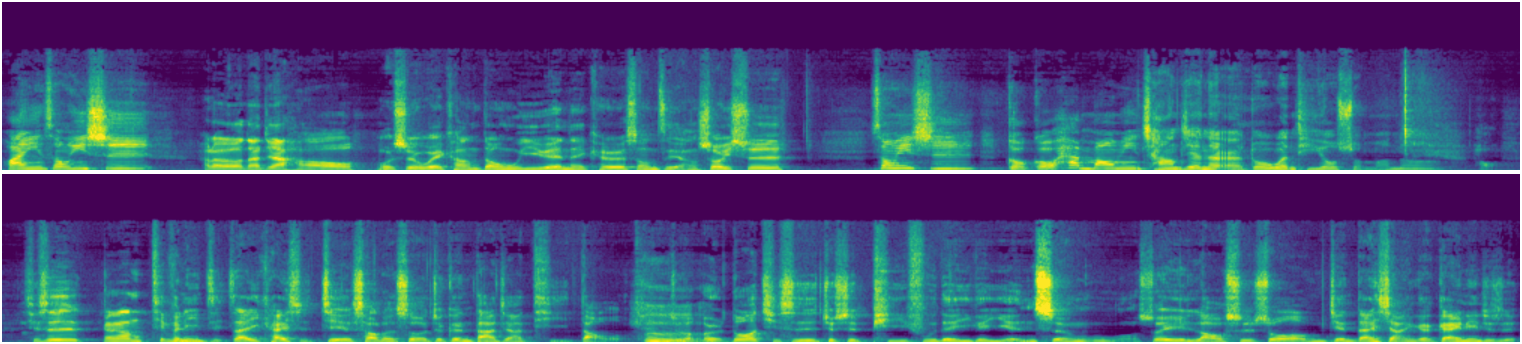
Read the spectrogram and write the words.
欢迎宋医师。Hello，大家好，我是维康动物医院内科宋子阳兽医师。宋医师，狗狗和猫咪常见的耳朵问题有什么呢？好。其实刚刚 Tiffany 在一开始介绍的时候就跟大家提到哦，嗯，就是耳朵其实就是皮肤的一个衍生物哦，所以老实说，我们简单想一个概念，就是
